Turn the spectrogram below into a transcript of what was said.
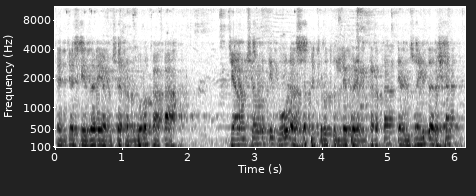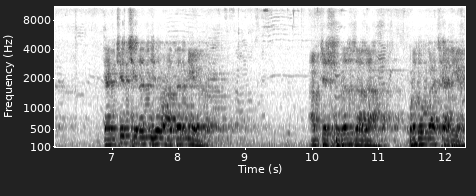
त्यांच्या शेजारी आमचे रणबोर काका जे आमच्यावरती गोड असं पितृतुल्य प्रेम करतात त्यांचंही दर्शन. त्यांचे चिरंजीव आदरणीय आमचे सुरज दादा मृदुंगाचार्य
